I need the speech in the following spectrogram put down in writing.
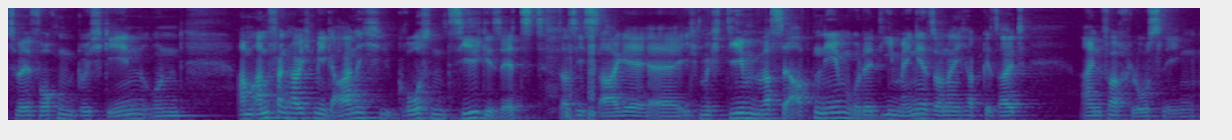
zwölf Wochen durchgehen und am Anfang habe ich mir gar nicht groß ein Ziel gesetzt, dass ich sage, äh, ich möchte die Masse abnehmen oder die Menge, sondern ich habe gesagt, einfach loslegen.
